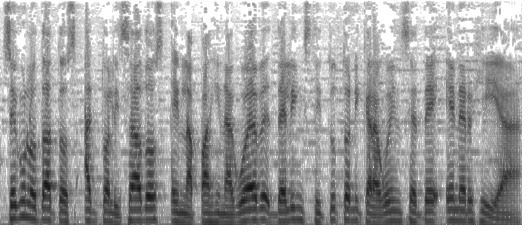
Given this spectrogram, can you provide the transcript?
según los datos actualizados en la página web del Instituto Nicaragüense de Energía.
